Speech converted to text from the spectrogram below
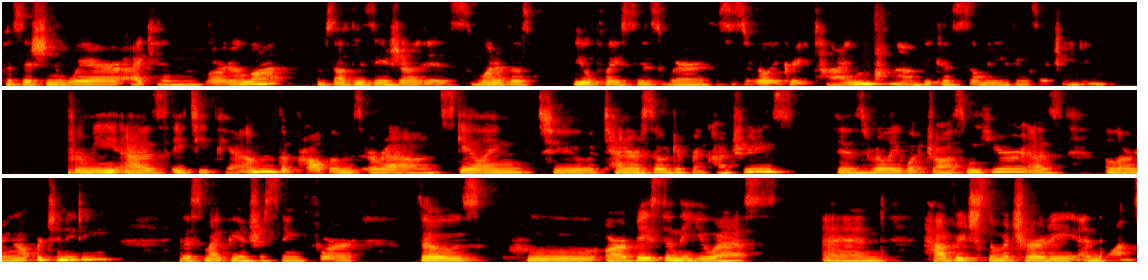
position where I can learn a lot. Southeast Asia is one of those few places where this is a really great time um, because so many things are changing. For me, as a TPM, the problems around scaling to 10 or so different countries is really what draws me here as a learning opportunity. This might be interesting for those who are based in the US and have reached the maturity and want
